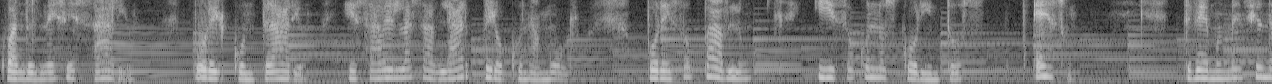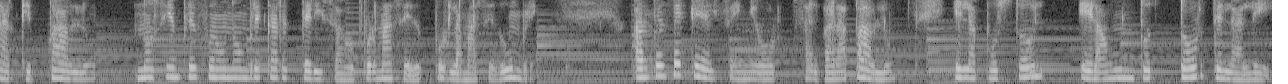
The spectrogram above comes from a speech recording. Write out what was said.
cuando es necesario. Por el contrario, es saberlas hablar pero con amor. Por eso Pablo hizo con los corintos eso Debemos mencionar que Pablo no siempre fue un hombre caracterizado por, por la macedumbre. Antes de que el Señor salvara a Pablo, el apóstol era un doctor de la ley,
